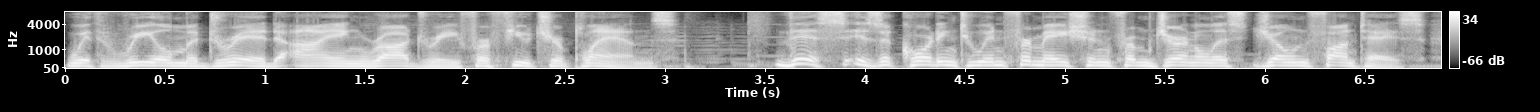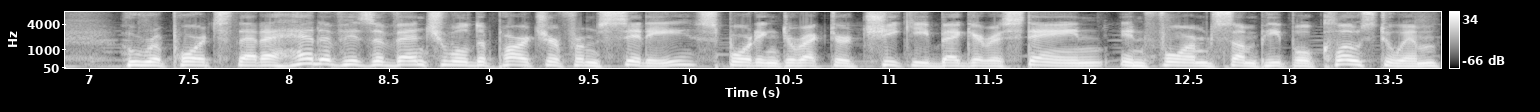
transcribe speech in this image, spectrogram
with Real Madrid eyeing Rodri for future plans. This is according to information from journalist Joan Fontes, who reports that ahead of his eventual departure from City, sporting director Txiki Begiristain informed some people close to him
